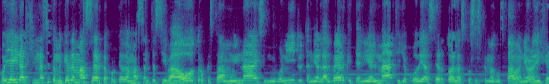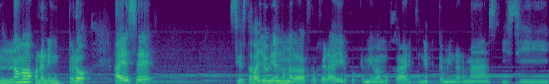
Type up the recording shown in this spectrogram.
voy a ir al gimnasio que me quede más cerca, porque además antes iba a otro que estaba muy nice y muy bonito y tenía la alberca y tenía el mat y yo podía hacer todas las cosas que me gustaban. Y ahora dije, no me voy a poner ningún, pero a ese, si estaba lloviendo me daba flojera ir porque me iba a mojar y tenía que caminar más y si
